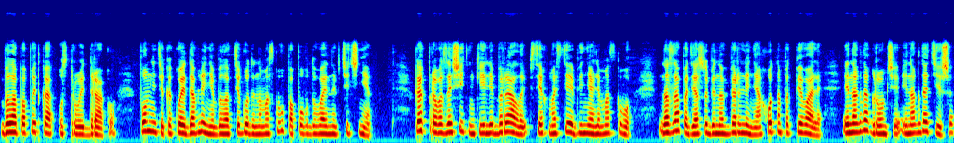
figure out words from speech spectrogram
была попытка устроить драку. Помните, какое давление было в те годы на Москву по поводу войны в Чечне? Как правозащитники и либералы всех мастей обвиняли Москву. На Западе, особенно в Берлине, охотно подпевали. Иногда громче, иногда тише,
